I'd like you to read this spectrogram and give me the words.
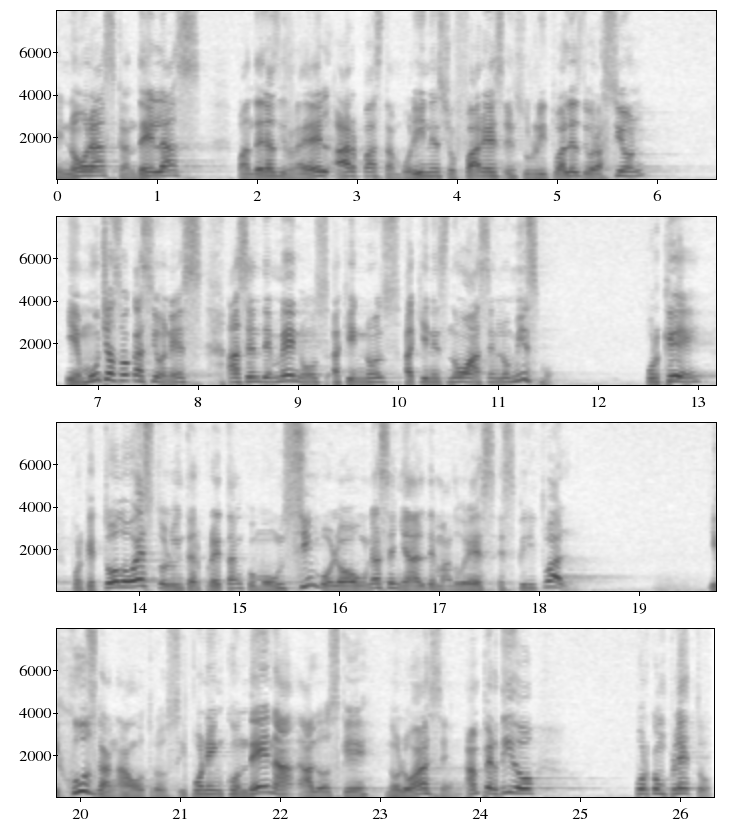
menoras, candelas, banderas de Israel, arpas, tamborines, shofares en sus rituales de oración. Y en muchas ocasiones hacen de menos a, a quienes no hacen lo mismo. ¿Por qué? Porque todo esto lo interpretan como un símbolo o una señal de madurez espiritual. Y juzgan a otros y ponen condena a los que no lo hacen. Han perdido por completo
